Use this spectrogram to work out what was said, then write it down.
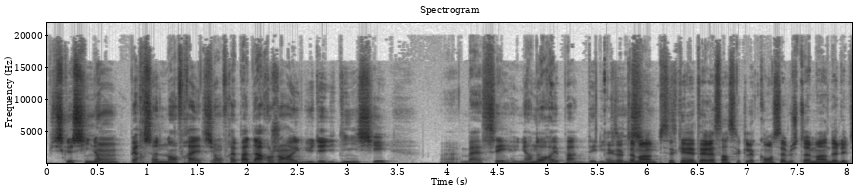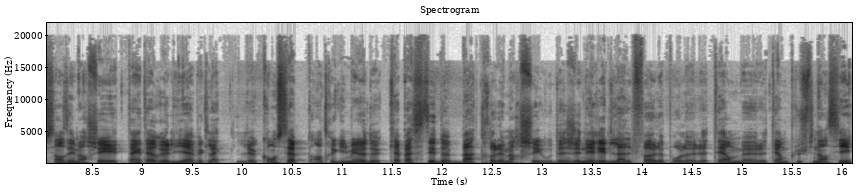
puisque sinon, personne n'en ferait. Si on ne ferait pas d'argent avec du délit d'initié, ben il n'y en aurait pas de délit Exactement. Puis ce qui est intéressant, c'est que le concept justement de l'efficience des marchés est interrelié avec le concept, entre guillemets, de capacité de battre le marché ou de générer de l'alpha, pour le, terme, le terme plus financier.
